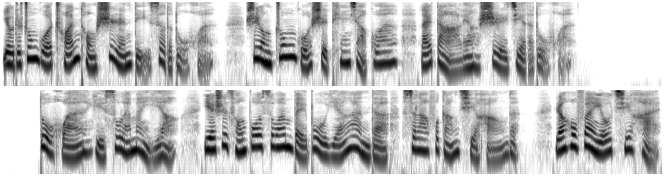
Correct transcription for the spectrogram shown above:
有着中国传统士人底色的杜环，是用中国式天下观来打量世界的杜环。杜环与苏莱曼一样，也是从波斯湾北部沿岸的斯拉夫港起航的，然后泛游七海，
